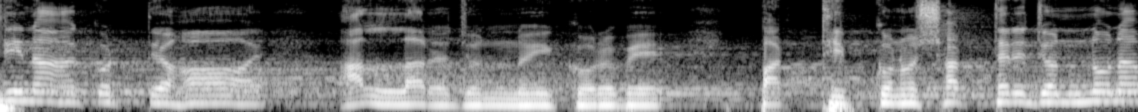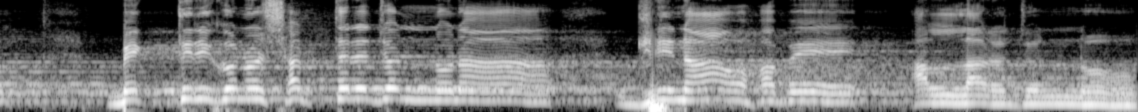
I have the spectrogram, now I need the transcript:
ঘৃণা করতে হয়, আল্লাহর জন্যই করবে। পার্থিব কোনো স্বার্থের জন্য না। ব্যক্তির কোনো স্বার্থের জন্য না, ঘৃণাও হবে, আল্লাহর জন্য।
